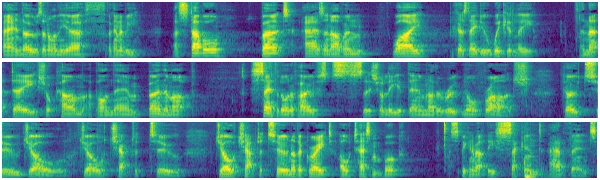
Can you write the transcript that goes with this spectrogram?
and those that are on the earth are going to be a stubble, burnt as an oven. Why? Because they do wickedly. And that day shall come upon them, burn them up, saith the Lord of hosts, that it shall leave them neither root nor branch. Go to Joel, Joel chapter 2. Joel chapter 2, another great Old Testament book, speaking about the second advent,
